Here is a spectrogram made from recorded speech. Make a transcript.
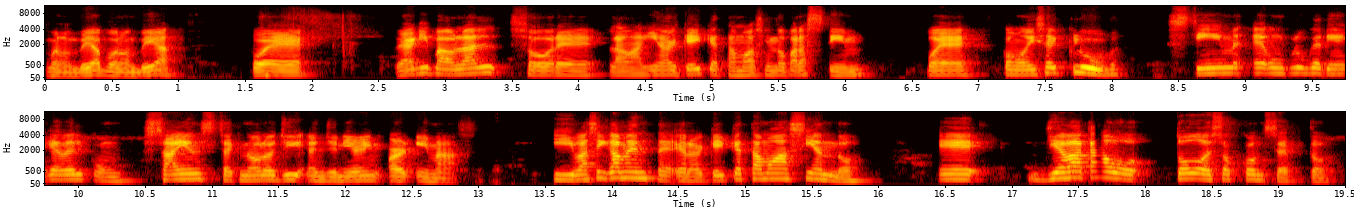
Buenos días, buenos días. Pues estoy aquí para hablar sobre la máquina arcade que estamos haciendo para Steam. Pues, como dice el club, Steam es un club que tiene que ver con Science, Technology, Engineering, Art y Math. Y básicamente el arcade que estamos haciendo eh, lleva a cabo todos esos conceptos.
